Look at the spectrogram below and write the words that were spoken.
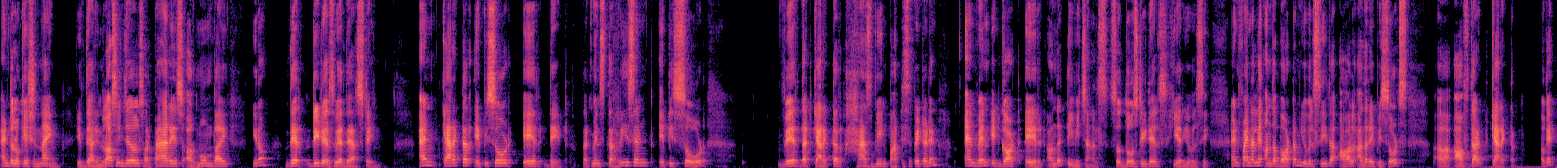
and the location name. If they are in Los Angeles or Paris or Mumbai, you know, their details where they are staying. And character episode air date. That means the recent episode where that character has been participated in and when it got aired on the TV channels. So those details here you will see. And finally on the bottom you will see the all other episodes uh, of that character. Okay.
